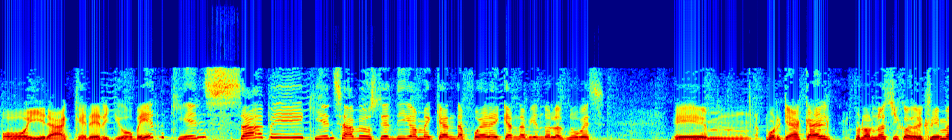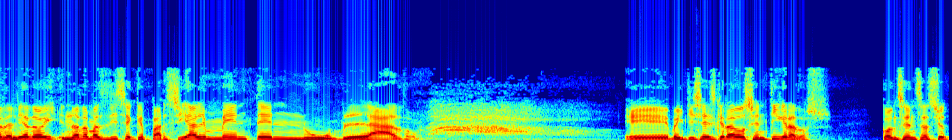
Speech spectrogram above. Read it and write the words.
¿O irá a querer llover? ¿Quién sabe? ¿Quién sabe? Usted dígame que anda afuera y que anda viendo las nubes. Em, porque acá el pronóstico del clima del día de hoy nada más dice que parcialmente nublado. 26 eh, grados centígrados. Con sensación,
